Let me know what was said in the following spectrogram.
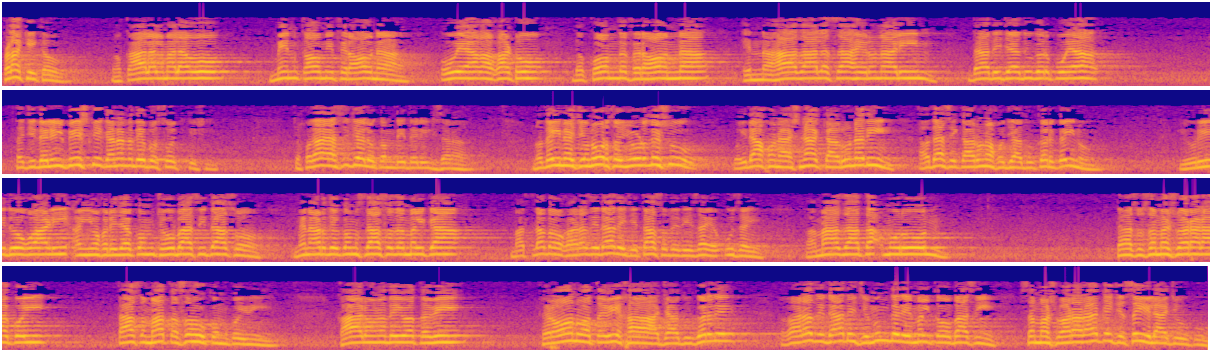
پړکی کو نو قال الملأ من قوم فرعون او هغه غټو د قوم د فرعون نه ان هاذا لساحر علیم دا د جادوګر پویا ته چې دلیل پیش کې کنه نه دی به سوچ کې شي چې خدای اسی جلو کم دی دلیل سره نو دینه چې نور څه جوړ دي شو وای دا خو ناشنا کارونه دي او داسې کارونه خو جادوګر گئی نو یریدو غواړي ان یخرجکم چوبا سی تاسو من ارضکم تاسو د ملکا مطلب او غرض دا دی چې تاسو د دې ځای اوځي فما ذا تأمرون تاسو سم مشوره را کوي تاسو ما تاسو حکم کوي قالو نه دی وتوی فرعون وتوی خا جادوګر دی غرض دا دی چې موږ د ملک او باسي سم مشوره را کوي چې صحیح علاج وکړو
